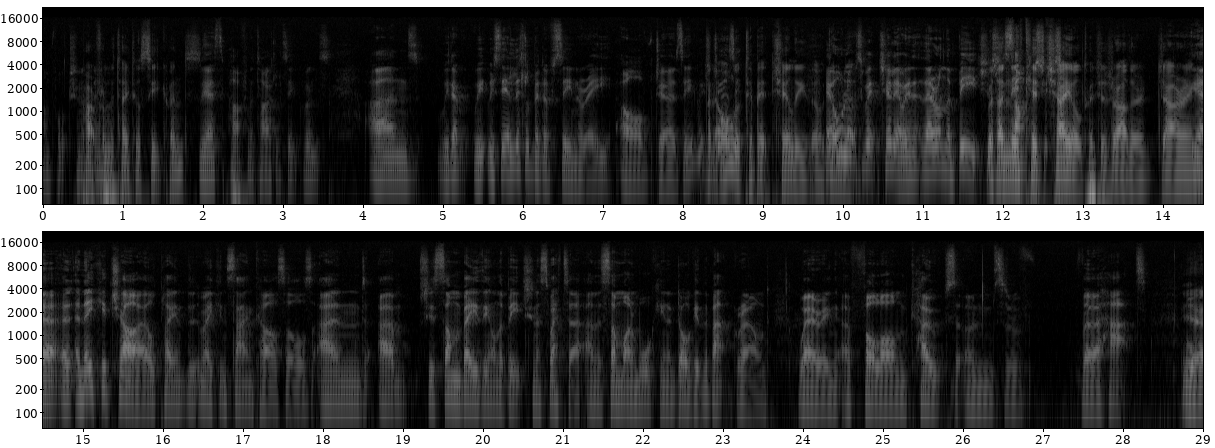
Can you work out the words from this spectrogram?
unfortunately. Apart from the title sequence. yes, apart from the title sequence, and we don't. We, we see a little bit of scenery of Jersey, which But it Jersey, all looked a bit chilly, though, it didn't all it? looks a bit chilly. I mean, they're on the beach With a she's some- naked she- child, which is rather jarring. Yeah, a, a naked child playing, making sandcastles, and um, she's sunbathing on the beach in a sweater, and there's someone walking a dog in the background wearing a full-on coat and sort of fur hat, walking Yeah.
